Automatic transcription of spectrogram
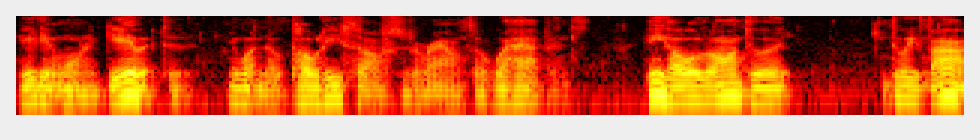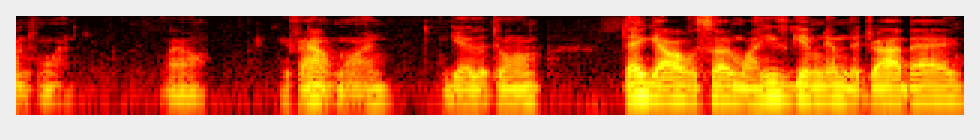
he didn't want to give it to. There wasn't no police officers around. So what happens? He holds on to it until he finds one. Well, he found one. He gave it to him. They get all of a sudden while he's giving them the dry bag,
